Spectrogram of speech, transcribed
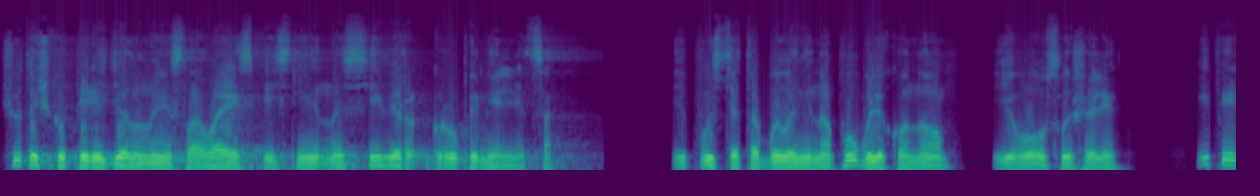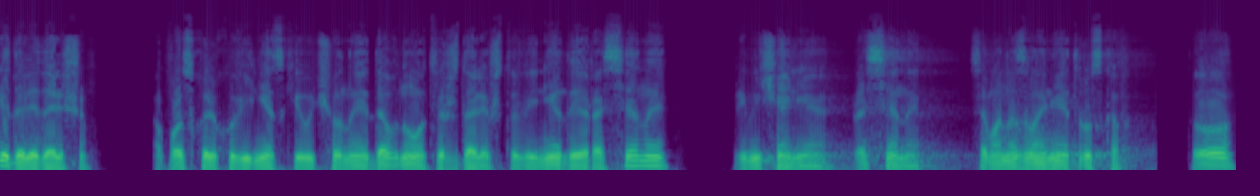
Чуточку переделанные слова из песни «На север» группы «Мельница». И пусть это было не на публику, но его услышали и передали дальше. А поскольку венецкие ученые давно утверждали, что Венеды и Рассены Примечание. Рассены. Само название этрусков. То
